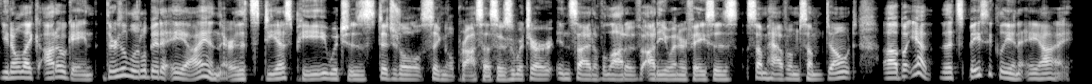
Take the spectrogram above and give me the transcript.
You know, like auto gain, there's a little bit of AI in there. That's DSP, which is digital signal processors, which are inside of a lot of audio interfaces. Some have them, some don't. Uh, but yeah, that's basically an AI.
